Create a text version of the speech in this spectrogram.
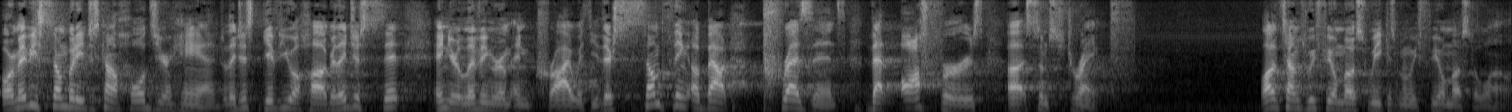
or maybe somebody just kind of holds your hand, or they just give you a hug, or they just sit in your living room and cry with you. There's something about presence that offers uh, some strength. A lot of times we feel most weak is when we feel most alone,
